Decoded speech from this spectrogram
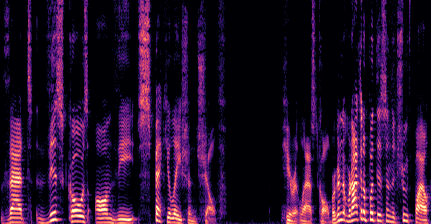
that this goes on the speculation shelf here at last call. We're gonna we're not gonna put this in the truth pile,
